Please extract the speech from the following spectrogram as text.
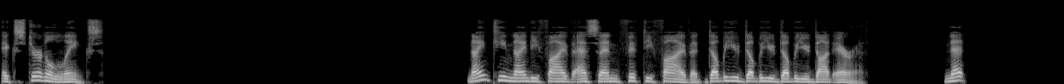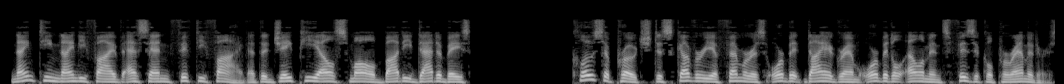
External links 1995 SN 55 at www.arith.net 1995 SN 55 at the JPL Small Body Database Close Approach Discovery Ephemeris Orbit Diagram Orbital Elements Physical Parameters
